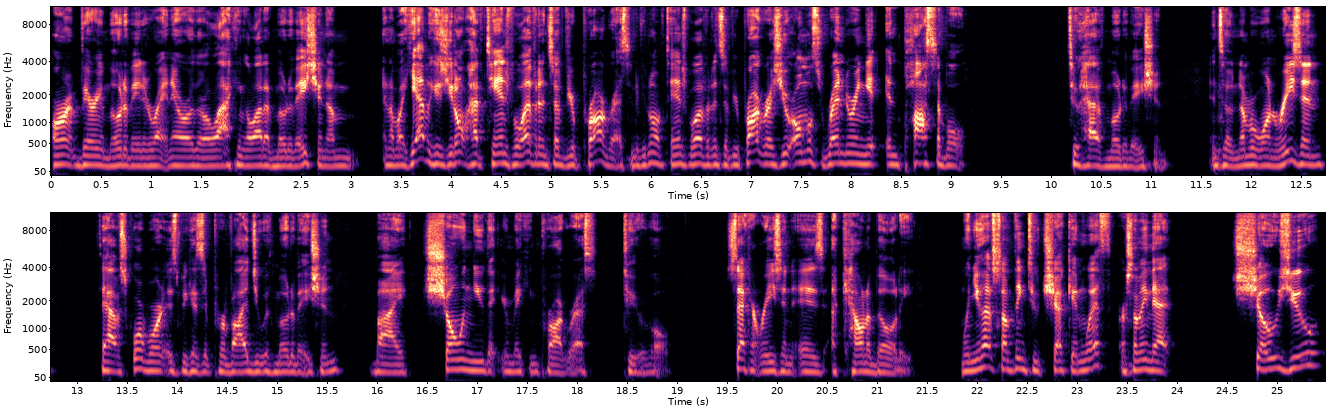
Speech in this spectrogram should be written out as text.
aren't very motivated right now or they're lacking a lot of motivation, I'm and I'm like, yeah, because you don't have tangible evidence of your progress. And if you don't have tangible evidence of your progress, you're almost rendering it impossible to have motivation. And so, number one reason to have a scoreboard is because it provides you with motivation by showing you that you're making progress to your goal. Second reason is accountability. When you have something to check in with or something that shows you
